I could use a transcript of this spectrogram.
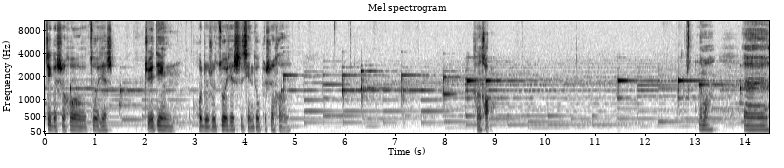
这个时候做一些决定，或者说做一些事情都不是很。很好。那么，嗯，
